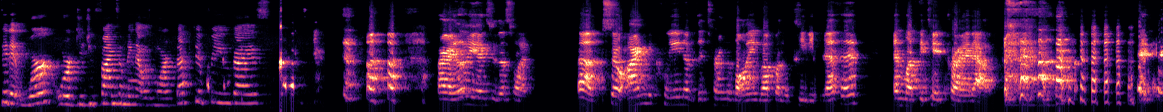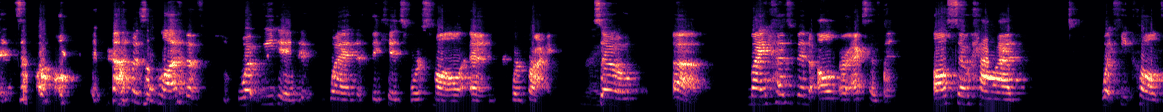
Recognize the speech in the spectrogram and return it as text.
did it work, or did you find something that was more effective for you guys? All right, let me answer this one. Um, so I'm the queen of the turn the volume up on the TV method and let the kid cry it out. so that was a lot of what we did when the kids were small and were crying. Right. So uh, my husband, or ex-husband, also had what he called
